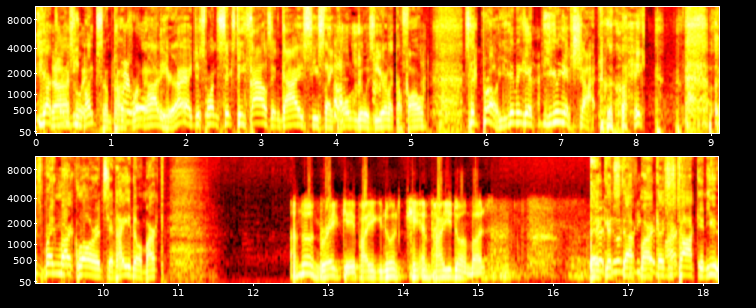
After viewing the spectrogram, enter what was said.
You got crazy Exactly. Mike sometimes My running roll. out of here. Hey, I just won 60,000, guys. He's like holding to his ear like a phone. It's like, bro, you're going to get you're gonna get shot. like, let's bring Mark Lawrence in. How you doing, Mark? I'm doing great, Gabe. How you doing, Cam? How you doing, bud? Hey, Good, good stuff, Mark. good, I was just talking. You,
